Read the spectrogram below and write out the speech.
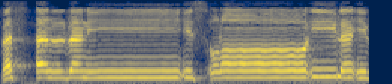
فَاسْأَلْ بَنِي إِسْرَائِيلَ إِذْ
